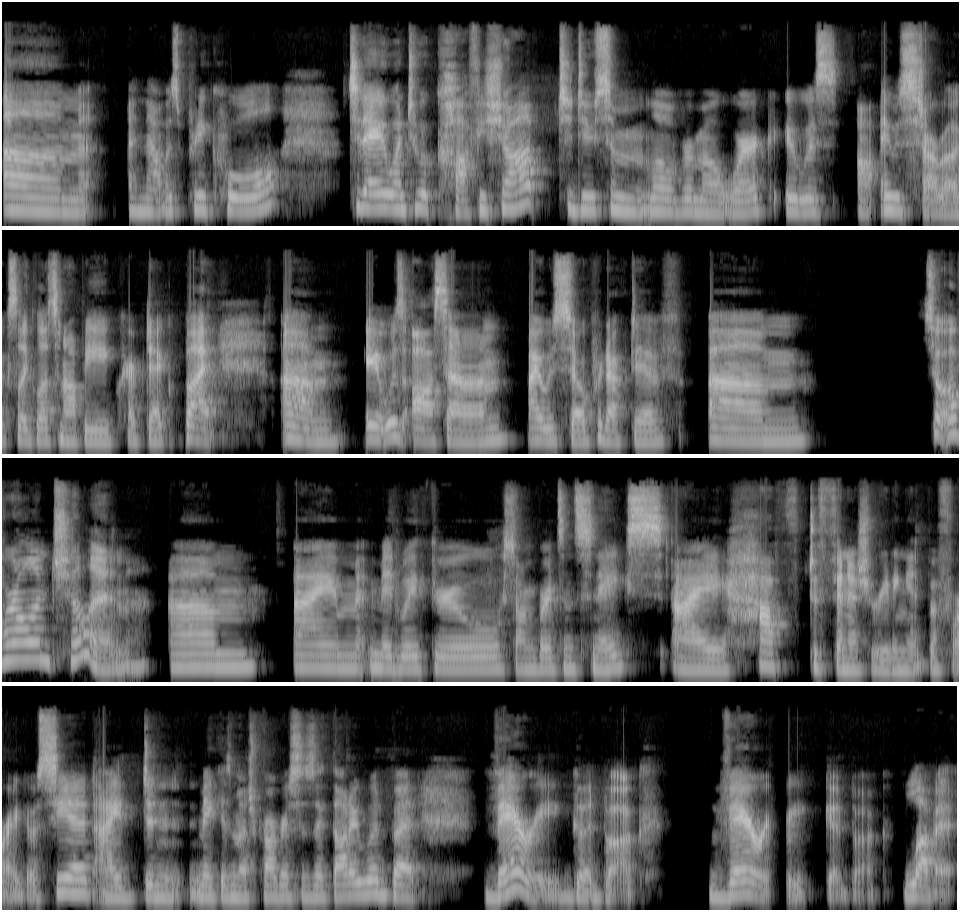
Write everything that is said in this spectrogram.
Um and that was pretty cool today I went to a coffee shop to do some little remote work. It was uh, it was Starbucks. Like let's not be cryptic, but um it was awesome. I was so productive. Um so overall I'm chilling. Um I'm midway through Songbirds and Snakes. I have to finish reading it before I go see it. I didn't make as much progress as I thought I would, but very good book. Very good book. Love it.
